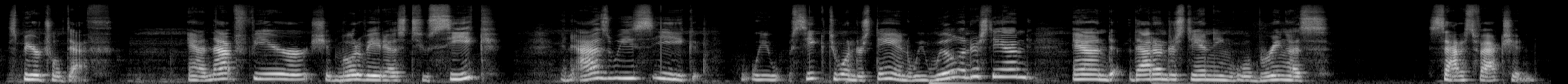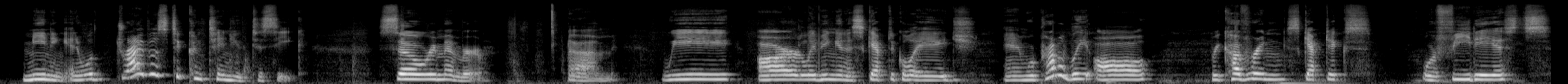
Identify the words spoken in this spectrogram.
spiritual death. And that fear should motivate us to seek and as we seek, we seek to understand, we will understand, and that understanding will bring us satisfaction, meaning, and it will drive us to continue to seek. So remember, um, we are living in a skeptical age, and we're probably all recovering skeptics or fideists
